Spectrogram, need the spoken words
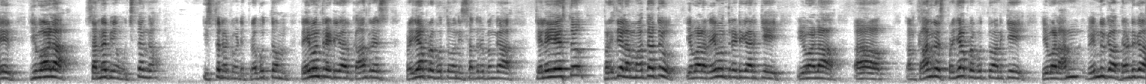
లేదు. ఇవాళ సన్నబియ్యం ఉచితంగా ఇస్తున్నటువంటి ప్రభుత్వం రేవంత్ రెడ్డి గారు కాంగ్రెస్ ప్రజాప్రభుత్వం అని సందర్భంగా తెలియజేస్తూ ప్రజల మద్దతు ఇవాళ రేవంత్ రెడ్డి గారికి ఇవాళ కాంగ్రెస్ ప్రజాప్రభుత్వానికి ఇవాళ అన్ వెన్నుగా దండుగా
